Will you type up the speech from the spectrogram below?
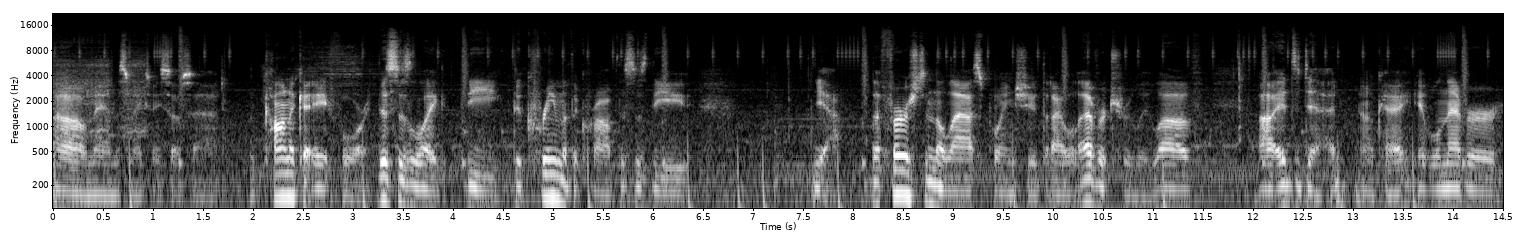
oh man, this makes me so sad. Konica A4. This is like the the cream of the crop. This is the yeah, the first and the last point and shoot that I will ever truly love. Uh, it's dead, okay? It will never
